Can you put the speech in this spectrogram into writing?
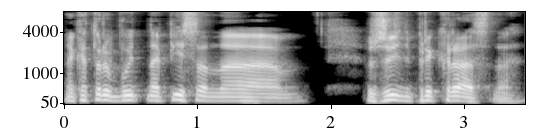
На которой будет написано «Жизнь прекрасна».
